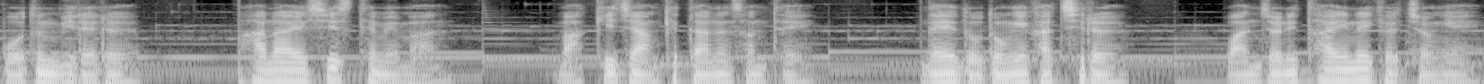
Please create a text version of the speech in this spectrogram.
모든 미래를 하나의 시스템에만 맡기지 않겠다는 선택, 내 노동의 가치를 완전히 타인의 결정에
